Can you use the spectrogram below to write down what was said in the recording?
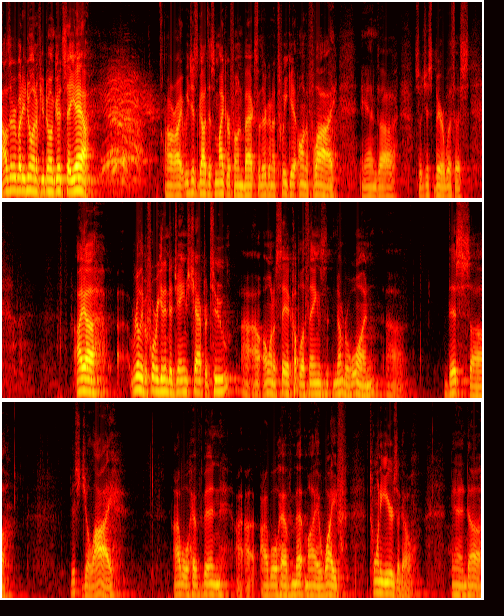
How's everybody doing? If you're doing good, say yeah. All right, we just got this microphone back, so they're going to tweak it on the fly. And uh, so just bear with us. I uh, really, before we get into James chapter 2, uh, I, I want to say a couple of things. Number one, uh, this, uh, this July, I will have been, I, I, I, will have met my wife 20 years ago. And uh,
